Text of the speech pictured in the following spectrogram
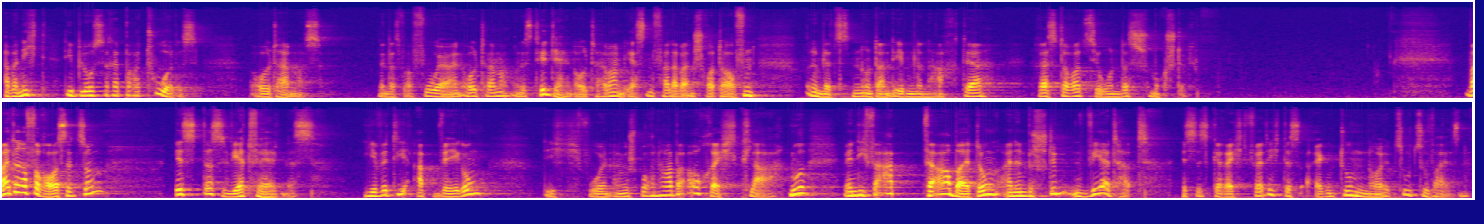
aber nicht die bloße Reparatur des Oldtimers. Denn das war vorher ein Oldtimer und ist hinterher ein Oldtimer, im ersten Fall aber ein Schrotthaufen und im letzten und dann eben danach der Restauration das Schmuckstück. Weitere Voraussetzung ist das Wertverhältnis. Hier wird die Abwägung, die ich vorhin angesprochen habe, auch recht klar. Nur wenn die Ver Verarbeitung einen bestimmten Wert hat, ist es gerechtfertigt, das Eigentum neu zuzuweisen.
